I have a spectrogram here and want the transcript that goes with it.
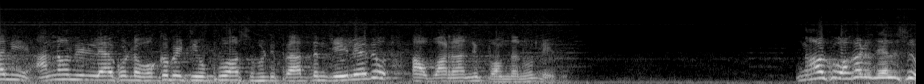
అని అన్నం నీళ్ళు లేకుండా ఒక్కబెట్టి ఉపవాసం ఉండి ప్రార్థన చేయలేదు ఆ వరాన్ని పొందను లేదు. నాకు ఒకటి తెలుసు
